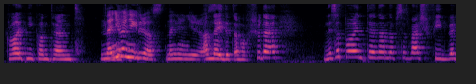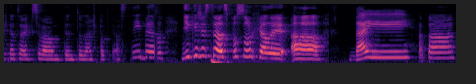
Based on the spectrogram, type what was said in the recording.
kvalitní content Není ho nikdy dost, není ho nikdy dost. a nejde toho všude. Nezapomeňte nám napsat váš feedback na to, jak se vám tento náš podcast líbil. Díky, že jste nás poslouchali a Bye! pa pa!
